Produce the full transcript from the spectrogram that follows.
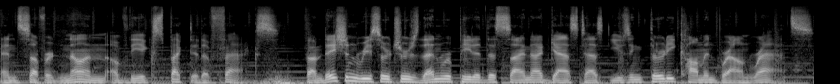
and suffered none of the expected effects. Foundation researchers then repeated this cyanide gas test using 30 common brown rats,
